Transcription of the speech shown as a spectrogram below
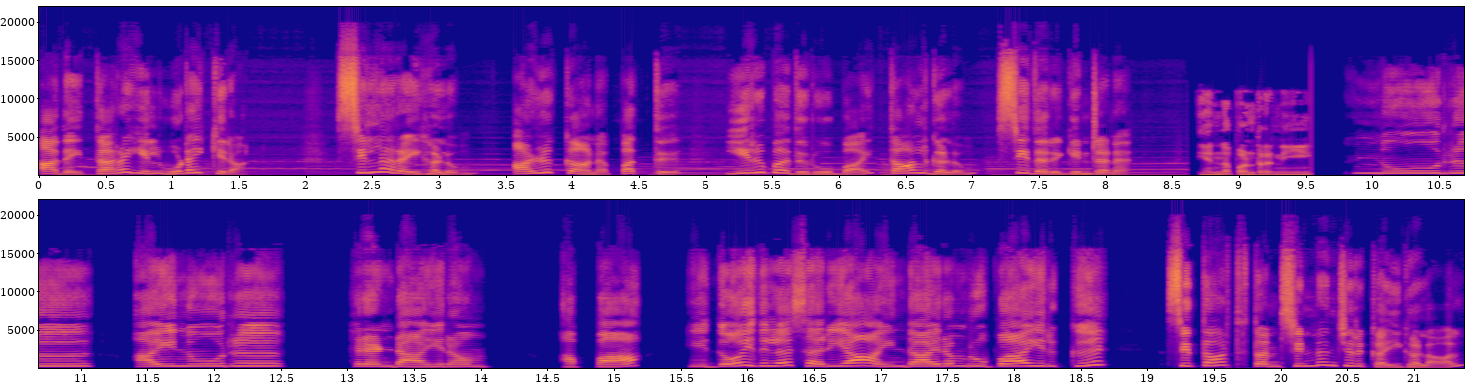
அதை தரையில் உடைக்கிறான். சில்லறைகளும் அழுக்கான பத்து இருபது ரூபாய் தாள்களும் சிதறுகின்றன. என்ன பண்ற நீ? நூறு ஐநூறு ரெண்டாயிரம். அப்பா இதோ இதுல சரியா ஐந்தாயிரம் ரூபாய் இருக்கு. சித்தார்த் தன் சின்னஞ்சிறு கைகளால்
